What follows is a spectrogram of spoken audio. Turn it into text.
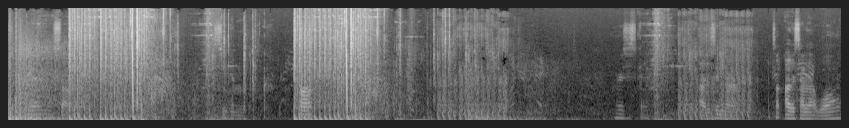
Yeah, I saw Seen him pop. Where's this guy? Oh, he's in the other side of that wall.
